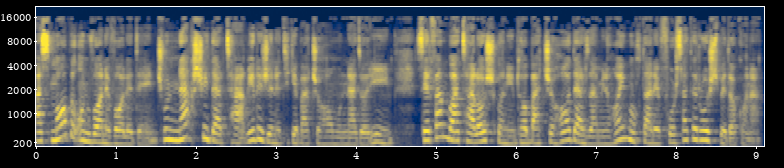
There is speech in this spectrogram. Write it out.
پس ما به عنوان والدین چون نقشی در تغییر ژنتیک بچه هامون نداریم صرفا باید تلاش کنیم تا بچه ها در زمینه های مختلف فرصت رشد پیدا کنند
